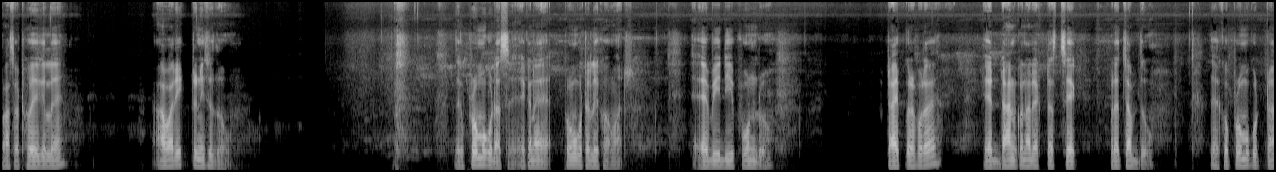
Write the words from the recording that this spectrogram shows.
পাসওয়ার্ড হয়ে গেলে আবার একটু নিচে যাও। দেখো প্রোমো কোড আছে। এখানে প্রোমো কোডটা লেখো আমার। এবিডি পনেরো। টাইপ করার পরে এর ডান কোনার একটা চেক ওটা চাপ দাও। দেখো প্রোমো কোডটা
